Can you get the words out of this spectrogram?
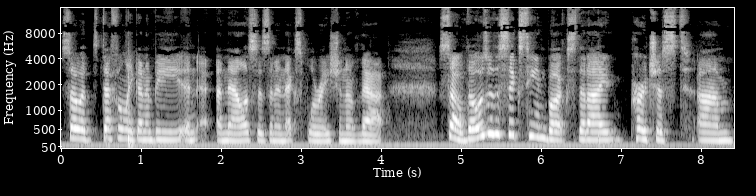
So it's definitely going to be an analysis and an exploration of that. So those are the 16 books that I purchased um,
